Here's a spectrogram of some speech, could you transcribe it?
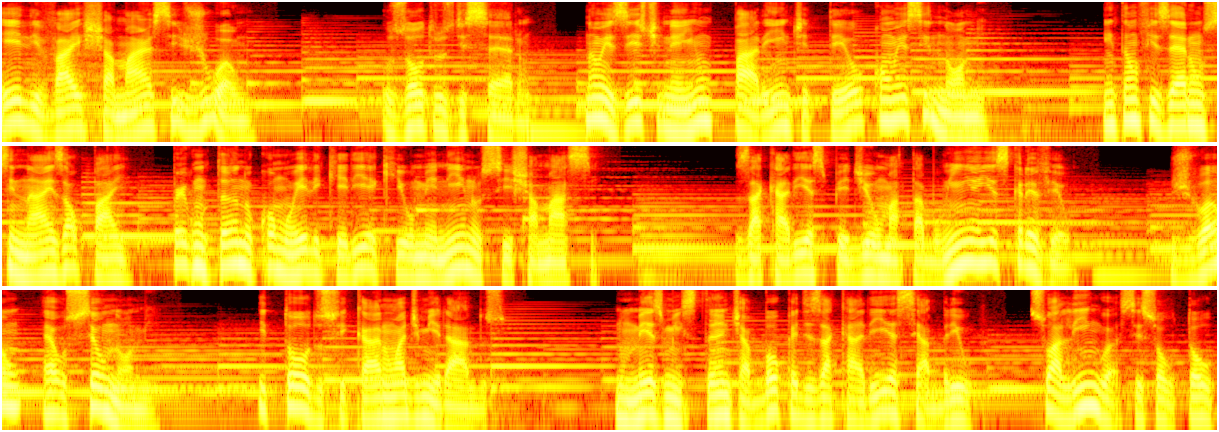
ele vai chamar-se João. Os outros disseram: Não existe nenhum parente teu com esse nome. Então fizeram sinais ao pai, perguntando como ele queria que o menino se chamasse. Zacarias pediu uma tabuinha e escreveu: João é o seu nome. E todos ficaram admirados. No mesmo instante, a boca de Zacarias se abriu, sua língua se soltou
